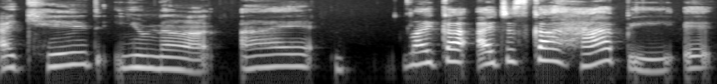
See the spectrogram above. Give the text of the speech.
I kid you not, I like I, I just got happy. It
